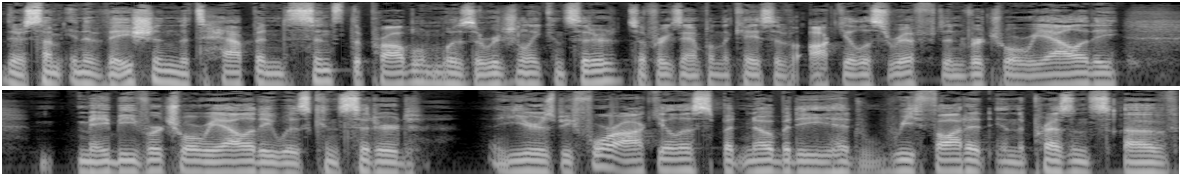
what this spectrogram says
there's some innovation that's happened since the problem was originally considered. So, for example, in the case of Oculus Rift and virtual reality, maybe virtual reality was considered years before Oculus, but nobody had rethought it in the presence of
